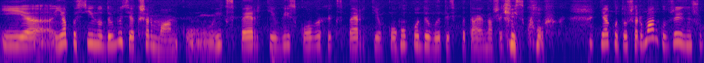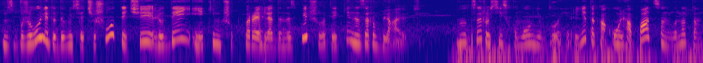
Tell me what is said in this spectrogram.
І е, я постійно дивлюся як шарманку експертів, військових експертів, кого подивитись, питаю наших військових. Як оту шарманку, вже щоб не збожеволіти, дивлюся, чи шоти, чи людей, яким щоб перегляди не збільшувати, які не заробляють. Ну, це російськомовні блогери. Є така Ольга Пацан, вона там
